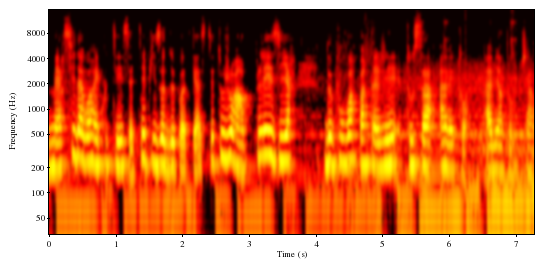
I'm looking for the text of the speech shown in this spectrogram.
Merci d'avoir écouté cet épisode de podcast. C'est toujours un plaisir de pouvoir partager tout ça avec toi. À bientôt. Ciao.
